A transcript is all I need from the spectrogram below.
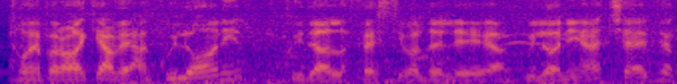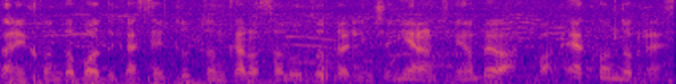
come parola chiave Aquiloni, qui dal Festival delle Aquiloni a Cervia, con il Conto Podcast è tutto, un caro saluto per l'ingegnere Antonio Bevacqua e a Condo Presto.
